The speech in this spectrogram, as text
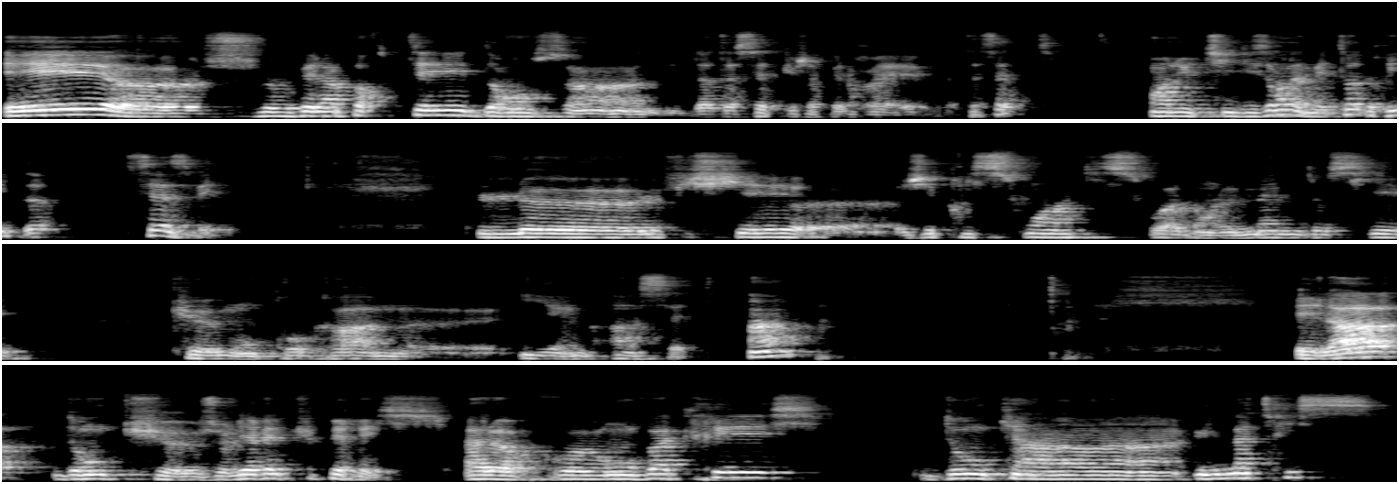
Et euh, je vais l'importer dans un dataset que j'appellerai dataset en utilisant la méthode read CSV. Le, fichier, euh, j'ai pris soin qu'il soit dans le même dossier que mon programme euh, IMA71. Et là, donc, euh, je l'ai récupéré. Alors, euh, on va créer donc une matrice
